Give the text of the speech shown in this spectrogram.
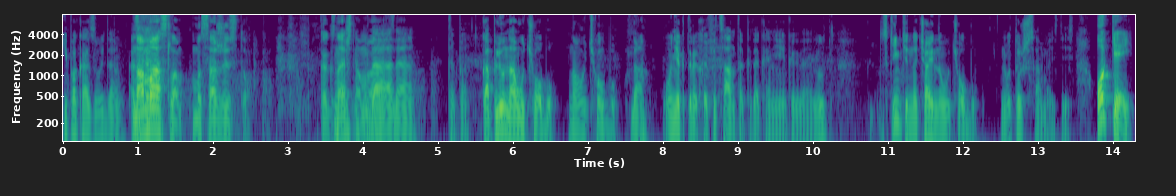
И показывай, да. На маслом массажисту. Как знаешь, там Да, а, да. Типа, коплю на учебу. на учебу. Да. У некоторых официанток так они, когда, ну, скиньте на чай на учебу. Вот то же самое здесь. Окей.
